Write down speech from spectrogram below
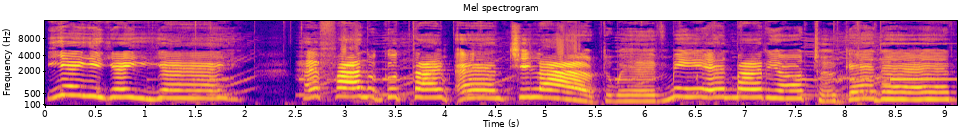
yay, yay, yay. Have fun, a good time, and chill out with me and Mario together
